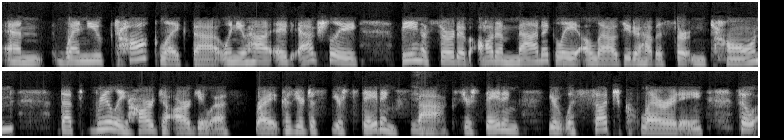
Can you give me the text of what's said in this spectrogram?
And when you talk like that, when you have it actually being assertive automatically allows you to have a certain tone that's really hard to argue with right? Because you're just you're stating facts. Yeah. You're stating you're with such clarity. So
